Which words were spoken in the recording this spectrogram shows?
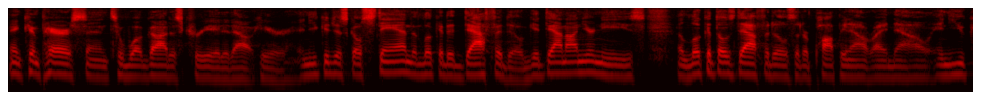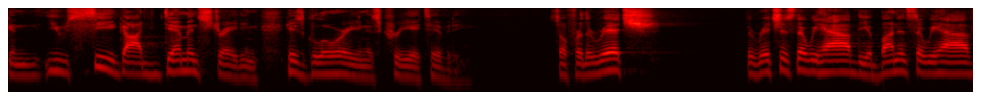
in comparison to what God has created out here. And you could just go stand and look at a daffodil. Get down on your knees and look at those daffodils that are popping out right now and you can you see God demonstrating his glory and his creativity. So for the rich, the riches that we have, the abundance that we have.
